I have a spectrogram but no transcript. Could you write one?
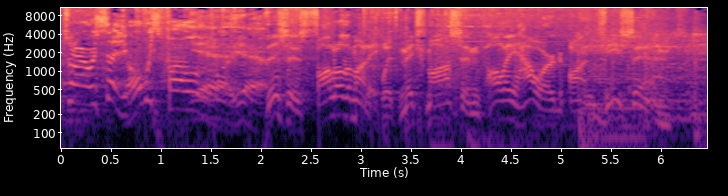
That's what I always say. You always follow the money. Yeah. This is Follow the Money with Mitch Moss and Pauly Howard on VSIN.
